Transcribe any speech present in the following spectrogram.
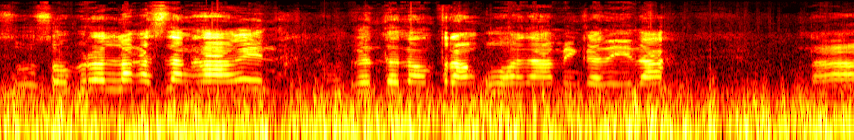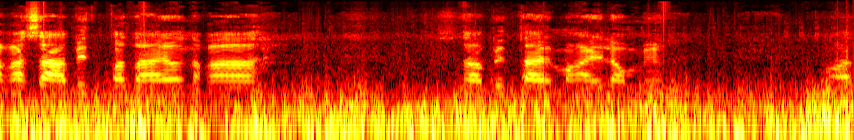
So sobrang lakas ng hangin. Ang ganda ng trangkuhan namin kanina. Nakakasabit pa tayo, nakasabit tayo mga ilang min- mga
